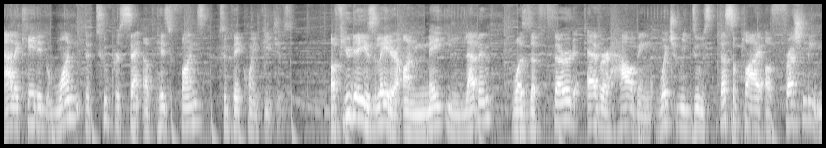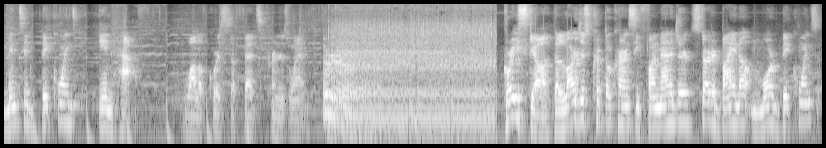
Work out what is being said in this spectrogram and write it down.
allocated 1 to 2% of his funds to Bitcoin futures. A few days later, on May 11th, was the third ever halving, which reduced the supply of freshly minted Bitcoins in half while of course the Fed's printers went. Grayscale, the largest cryptocurrency fund manager, started buying up more Bitcoins,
